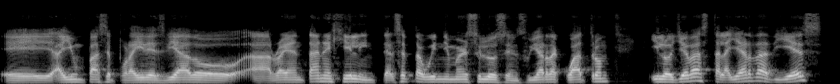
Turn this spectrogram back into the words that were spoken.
Eh, hay un pase por ahí desviado a Ryan Tannehill, intercepta a Whitney Mercilus en su yarda 4 y lo lleva hasta la yarda 10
